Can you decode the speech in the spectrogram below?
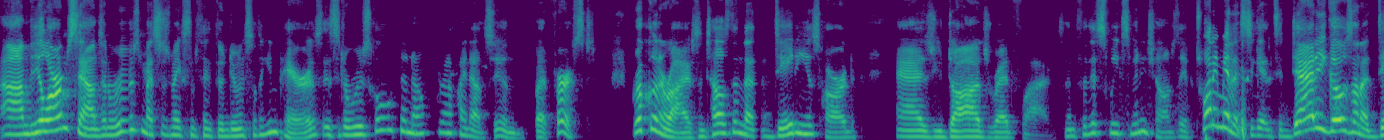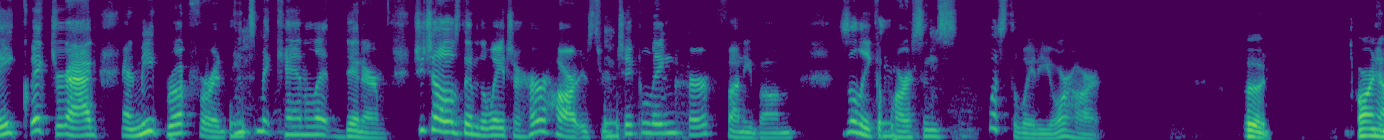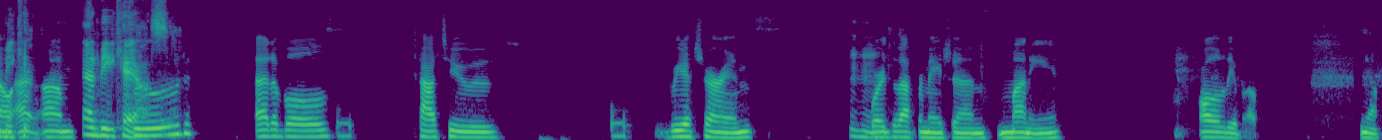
Um, the alarm sounds, and Rue's message makes them think they're doing something in Paris. Is it a ruse goal? No, no. We're gonna find out soon. But first, Brooke Lynn arrives and tells them that dating is hard as you dodge red flags. And for this week's mini challenge, they have 20 minutes to get into Daddy Goes on a Date Quick Drag and meet Brooke for an intimate candlelit dinner. She tells them the way to her heart is through tickling her funny bone. Zalika Parsons, what's the way to your heart? Food. Or And no, be I- um, And be chaos. food, edibles, tattoos, reassurance, Mhm. words of affirmation, money, all of the above. Yeah.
